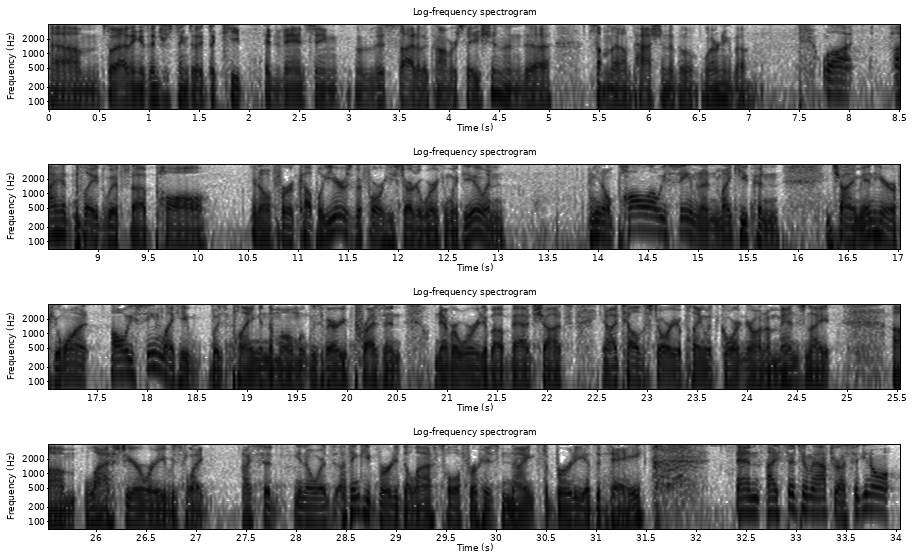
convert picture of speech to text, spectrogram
Um, so I think it's interesting to, to keep advancing this side of the conversation and uh, something that I'm passionate about learning about. Well, I, I had played with uh, Paul, you know, for a couple years before he started working with you, and you know, Paul always seemed, and Mike, you can chime in here if you want. Always seemed like he was playing in the moment, was very present, never worried about bad shots. You know, I tell the story of playing with Gortner on a men's night um, last year, where he was like, I said, you know, I think he birdied the last hole for his ninth birdie of the day, and I said to him after, I said, you know.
